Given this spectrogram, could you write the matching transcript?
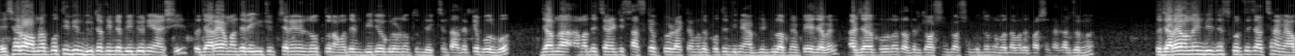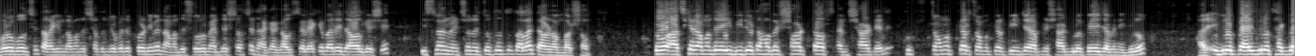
এছাড়াও আমরা প্রতিদিন দুইটা, তিনটা ভিডিও নিয়ে আসি। তো যারাই আমাদের ইউটিউব চ্যানেলে নতুন, আমাদের ভিডিওগুলো নতুন দেখছেন, তাদেরকে বলব যে আমরা, আমাদের চ্যানেলটি সাবস্ক্রাইব করে রাখতে আমাদের প্রতিদিনের আপডেটগুলো আপনারা পেয়ে যাবেন। আর যারা পুরনো, তাদেরকে অসংখ্য অসংখ্য ধন্যবাদ আমাদের পাশে থাকার জন্য। তো যারা অনলাইন বিজনেস করতে চাচ্ছেন, আমি আবারও বলছি, তারা কিন্তু আমাদের সাথে যোগাযোগ করে নেবেন। আমাদের শোরুম অ্যাড্রেসটা হচ্ছে ঢাকা গাউসের একেবারে দেওয়াল গেছে ইসমাইল মেনশনের চতুর্থ তলায় তেরো নম্বর শপ তো আজকের আমাদের এই ভিডিওটা হবে শর্ট টপস অ্যান্ড শার্টের খুব চমৎকার চমৎকার প্রিন্টের আপনি শার্টগুলো পেয়ে যাবেন এগুলো। আর এগুলো প্রাইসগুলো থাকবে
